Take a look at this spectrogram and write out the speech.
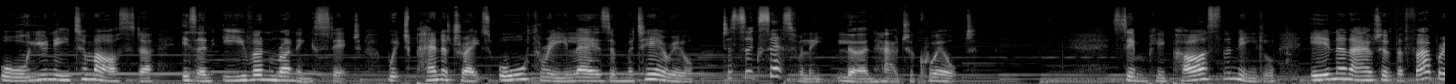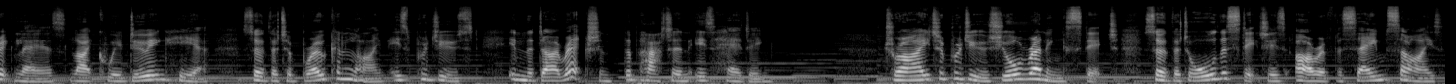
All you need to master is an even running stitch which penetrates all three layers of material to successfully learn how to quilt. Simply pass the needle in and out of the fabric layers like we're doing here so that a broken line is produced in the direction the pattern is heading. Try to produce your running stitch so that all the stitches are of the same size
